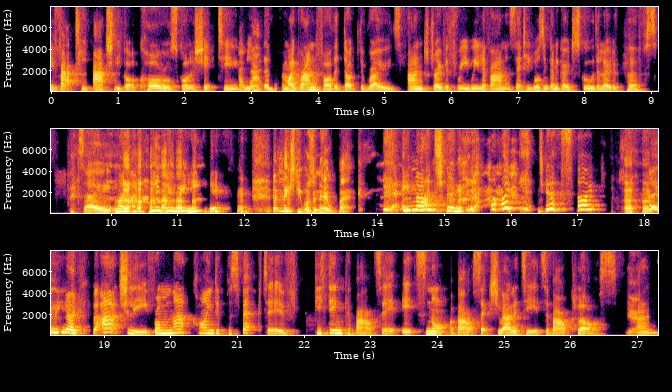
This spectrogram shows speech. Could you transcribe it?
In fact, he actually got a choral scholarship to Oh, wow. them. My grandfather dug the roads and drove a three wheeler van and said he wasn't going to go to school with a load of puffs. So my life would been really different. At least he wasn't held back. Imagine, I just like, uh-huh. but you know, but actually, from that kind of perspective, if you think about it, it's not about sexuality; it's about class. Yeah. and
